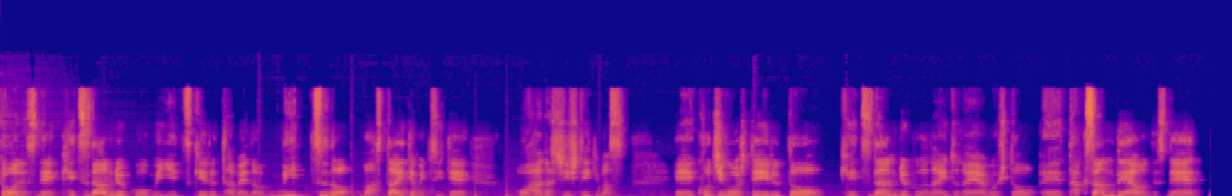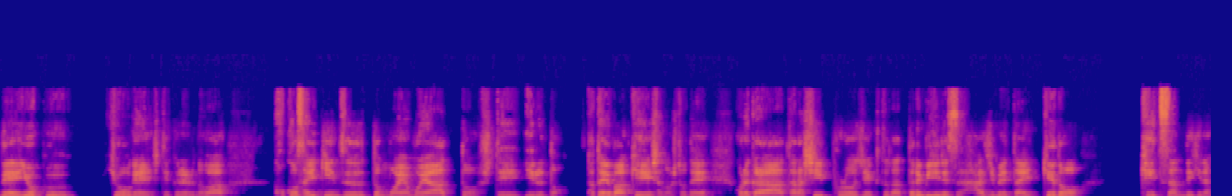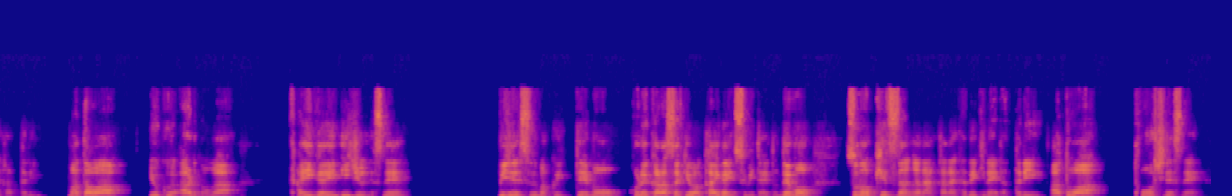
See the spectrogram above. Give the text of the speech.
今日はですね、決断力を身につけるための3つのマスターアイテムについてお話ししていきます。えー、コーチングをしていると、決断力がないと悩む人、えー、たくさん出会うんですね。で、よく表現してくれるのは、ここ最近ずっともやもやっとしていると。例えば経営者の人で、これから新しいプロジェクトだったりビジネス始めたいけど、決断できなかったり。または、よくあるのが、海外移住ですね。ビジネスうまくいっても、これから先は海外に住みたいと。でも、その決断がなかなかできないだったり、あとは投資ですね。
